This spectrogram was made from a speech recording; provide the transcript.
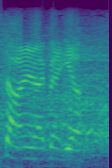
I bet you.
